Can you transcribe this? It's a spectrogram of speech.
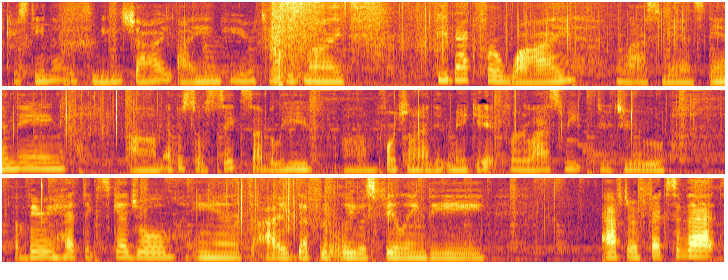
Christina, it's me, Shy. I am here to give my feedback for Why, The Last Man Standing, um, episode six, I believe. Um, fortunately, I didn't make it for last week due to a very hectic schedule, and I definitely was feeling the after effects of that.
